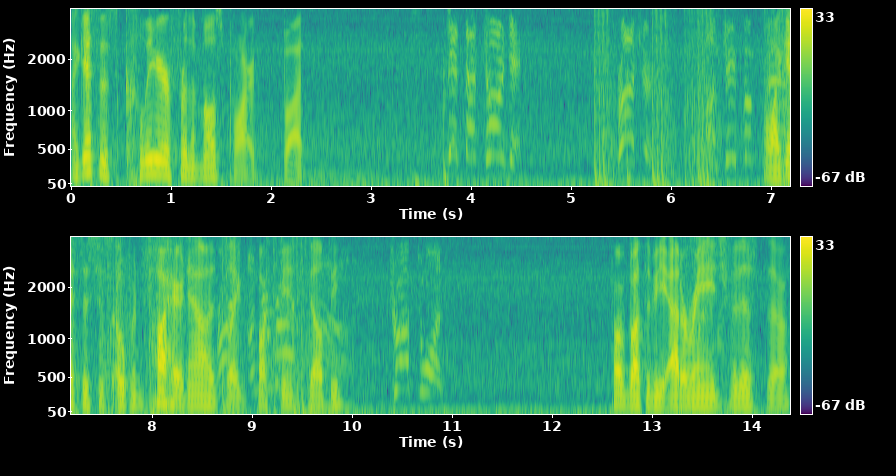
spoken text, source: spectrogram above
I guess it's clear for the most part, but... Get that target. Roger. I'll keep him. Well, I guess it's just open fire now. It's like, fuck being stealthy. Probably about to be out of range for this, though.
